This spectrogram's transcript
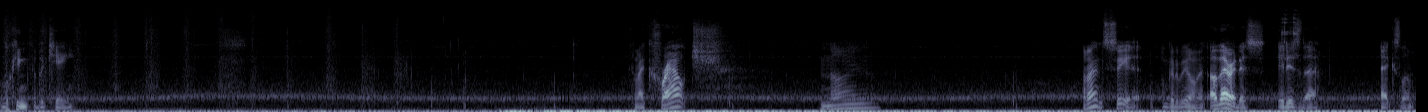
looking for the key. Can I crouch? No. I don't see it, I'm going to be honest. Oh, there it is. It is there. Excellent.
